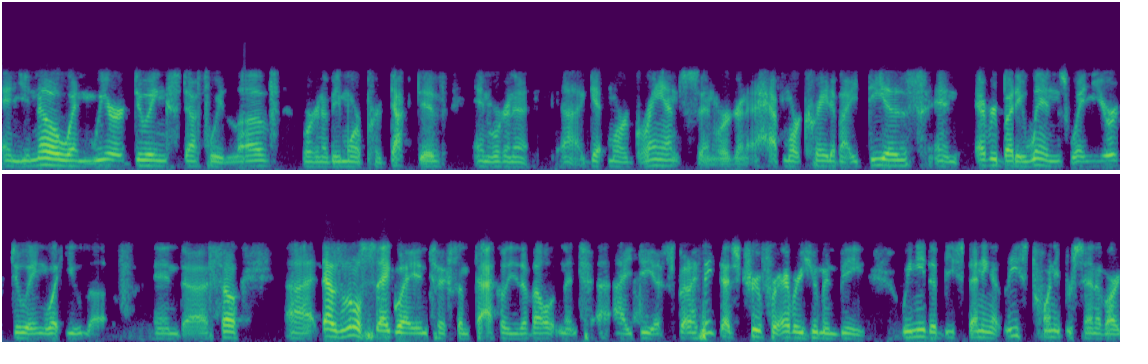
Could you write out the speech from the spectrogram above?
And you know, when we are doing stuff we love, we're going to be more productive and we're going to uh, get more grants and we're going to have more creative ideas and everybody wins when you're doing what you love. And uh, so uh, that was a little segue into some faculty development uh, ideas, but I think that's true for every human being. We need to be spending at least 20% of our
